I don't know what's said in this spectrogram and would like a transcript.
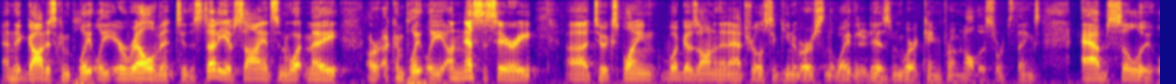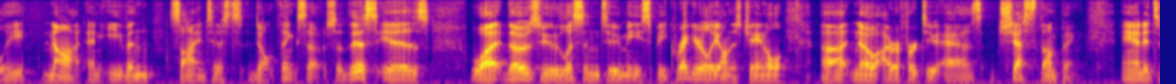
and that God is completely irrelevant to the study of science and what may, or completely unnecessary uh, to explain what goes on in the naturalistic universe and the way that it is and where it came from and all those sorts of things? Absolutely not. And even scientists don't think so. So, this is what those who listen to me speak regularly on this channel uh, know I refer to as chest thumping. And it's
